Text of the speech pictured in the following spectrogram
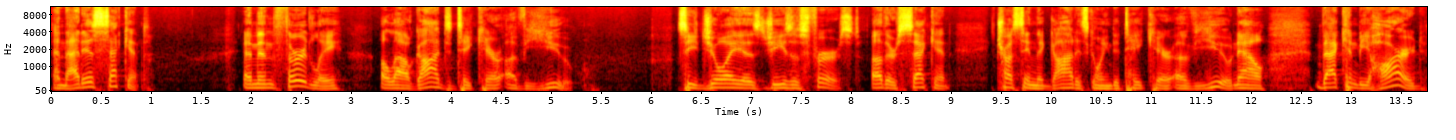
And that is second. And then thirdly, allow God to take care of you. See, joy is Jesus first, others second, trusting that God is going to take care of you. Now, that can be hard,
